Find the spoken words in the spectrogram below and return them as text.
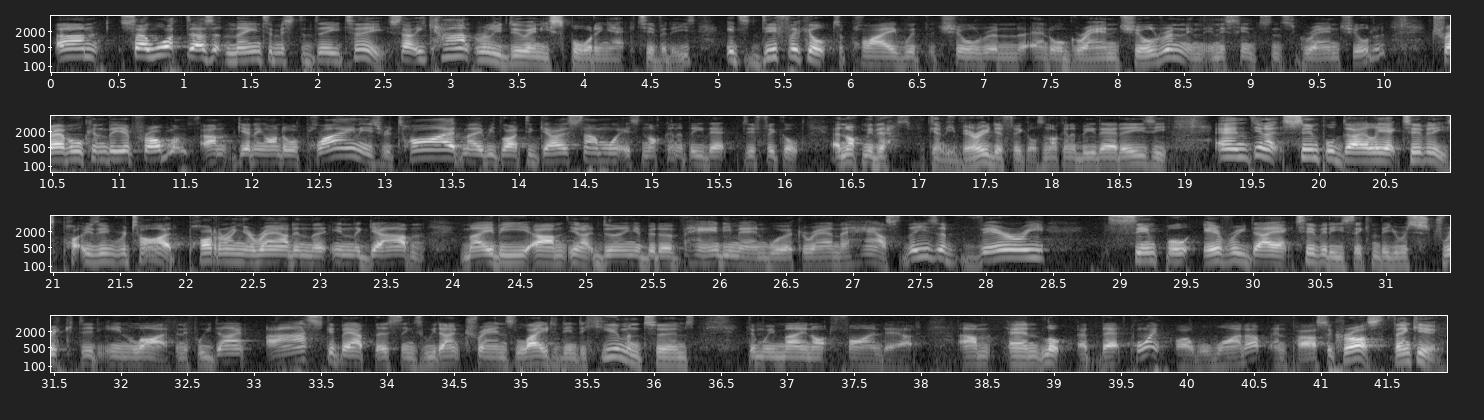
Um, so what does it mean to Mr DT? So he can't really do any sporting activities. It's difficult to play with the children and or grandchildren, in, in this instance grandchildren. Travel can be a problem. Um, getting onto a plane, he's retired, maybe he'd like to go somewhere, it's not going to be that difficult. Uh, not that, it's going to be very difficult, it's not going to be that easy. And you know, simple daily activities, he's retired, pottering around in the, in the garden, maybe um, you know, doing a bit of handyman work around the house. These are very simple, everyday activities that can be restricted in life. And if we don't ask about those things, we don't translate it into human terms, then we may not find out. Um, and look, at that point, I will wind up and pass across. Thank you.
